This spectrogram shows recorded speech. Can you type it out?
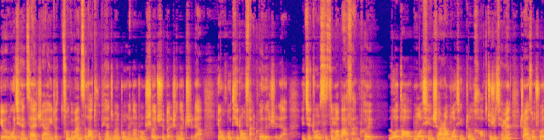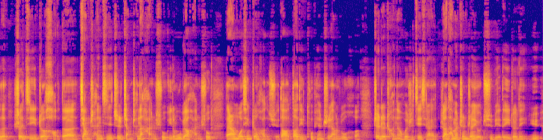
因为目前在这样一个从文字到图片这么过程当中，社区本身的质量、用户提供反馈的质量，以及公司怎么把反馈。落到模型上，让模型更好，就是前面张然所说的，设计一个好的奖惩机制，奖惩的函数，一个目标函数，来让模型更好的学到到底图片质量如何。这个可能会是接下来让他们真正有区别的一个领域。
